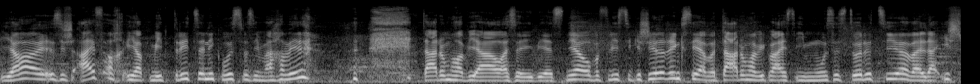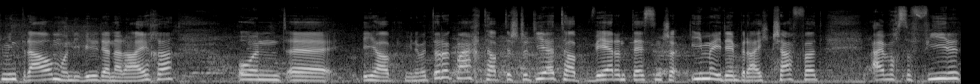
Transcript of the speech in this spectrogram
Ja, es ist einfach. Ich habe mit 13 nicht gewusst, was ich machen will. darum habe ich auch, also ich bin jetzt nie eine oberflüssige Schülerin gewesen, aber darum habe ich gewusst, ich muss es durchziehen, weil das ist mein Traum und ich will den erreichen. Und äh, ich habe meine Matura gemacht, habe das studiert, habe währenddessen schon immer in dem Bereich geschafft, einfach so viel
